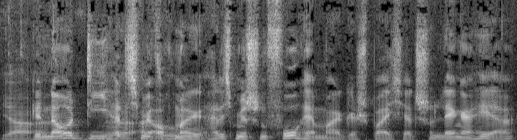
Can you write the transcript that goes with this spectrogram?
ja genau die ne, hatte ich mir also, auch mal, hatte ich mir schon vorher mal gespeichert, schon länger her.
